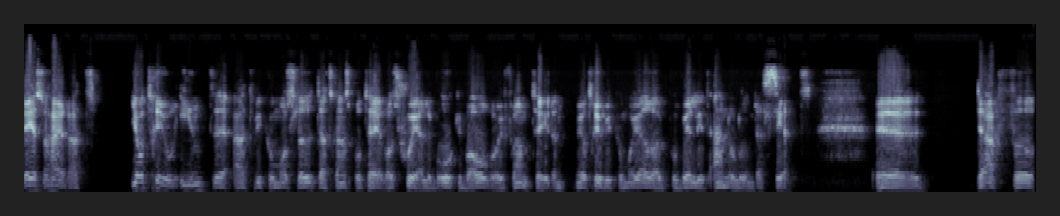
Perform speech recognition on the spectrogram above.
Det är så här att jag tror inte att vi kommer att sluta transportera oss själv och varor i framtiden. Men jag tror vi kommer att göra det på väldigt annorlunda sätt. Eh, därför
